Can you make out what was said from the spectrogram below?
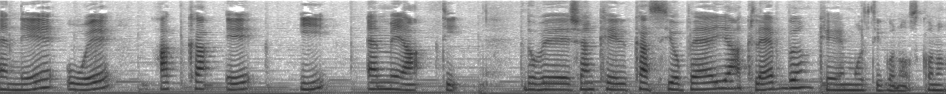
N-E-U-E-H-E-I-M-A-T, dove c'è anche il Cassiopeia Club che molti conoscono.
